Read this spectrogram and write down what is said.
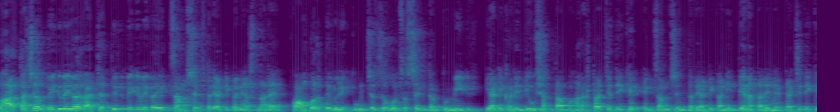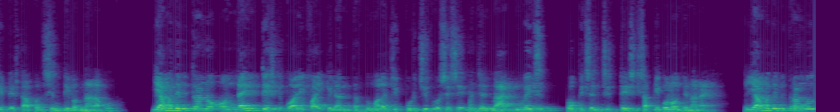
भारताच्या वेगवेगळ्या राज्यातील वेगवेगळे एक्झाम सेंटर या ठिकाणी असणार आहे. फॉर्म भरतेवेळी तुमच्या जवळचं सेंटर तुम्ही या ठिकाणी देऊ शकता. महाराष्ट्राचे देखील एक्झाम सेंटर या ठिकाणी देण्यात आलेले आहे त्याची देखील लिस्ट आपण शेवटी बघणार आहोत. यामध्ये मित्रांनो ऑनलाईन टेस्ट क्वालिफाय केल्यानंतर तुम्हाला जी पुढची प्रोसेस आहे म्हणजे लँग्वेज प्रोफेशनची टेस्टसाठी बोलवून देणार आहे. यामध्ये मित्रांनो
